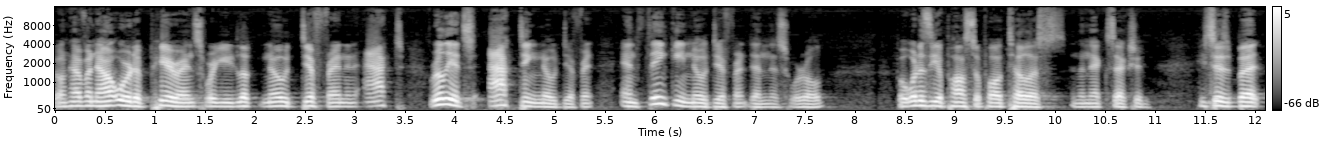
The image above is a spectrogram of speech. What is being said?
Don't have an outward appearance where you look no different and act Really, it's acting no different and thinking no different than this world. But what does the Apostle Paul tell us in the next section? He says, But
